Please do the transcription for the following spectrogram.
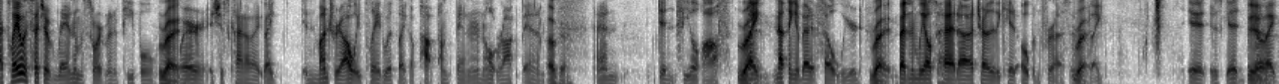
I play with such a random assortment of people, Right. Where it's just kind of like like in Montreal we played with like a pop punk band and an alt rock band, okay. and didn't feel off. Right. Like nothing about it felt weird. Right. But then we also had uh, Charlie the Kid open for us, and Right. like it, it was good. Yeah. So like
